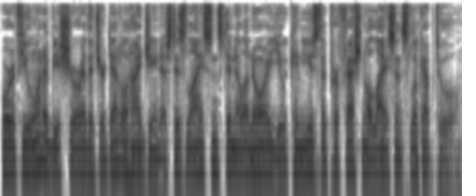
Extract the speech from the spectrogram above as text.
or if you want to be sure that your dental hygienist is licensed in Illinois you can use the Professional License Lookup tool.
